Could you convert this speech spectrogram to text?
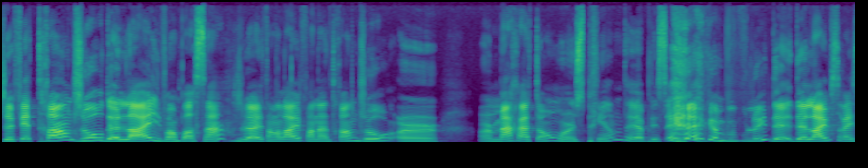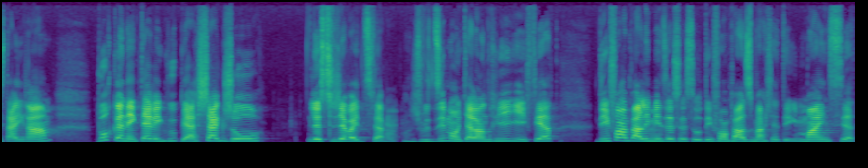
Je fais 30 jours de live en passant. Je vais être en live pendant 30 jours, un, marathon ou un sprint, appelez ça comme vous voulez, de, de, live sur Instagram pour connecter avec vous. Puis à chaque jour, le sujet va être différent. Je vous dis, mon calendrier il est fait. Des fois, on parle des médias sociaux, des fois, on parle du marketing, mindset,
